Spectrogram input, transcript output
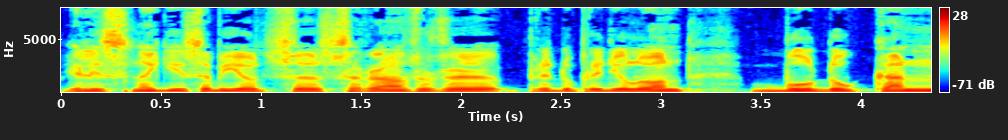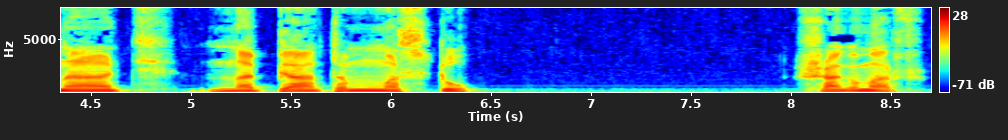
или с ноги собьется, сразу же, — предупредил он, — буду канать на пятом мосту. Шагом марш!»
